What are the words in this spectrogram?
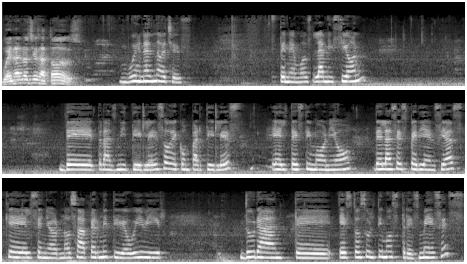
Buenas noches a todos. Buenas noches. Tenemos la misión de transmitirles o de compartirles el testimonio de las experiencias que el Señor nos ha permitido vivir durante estos últimos tres meses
